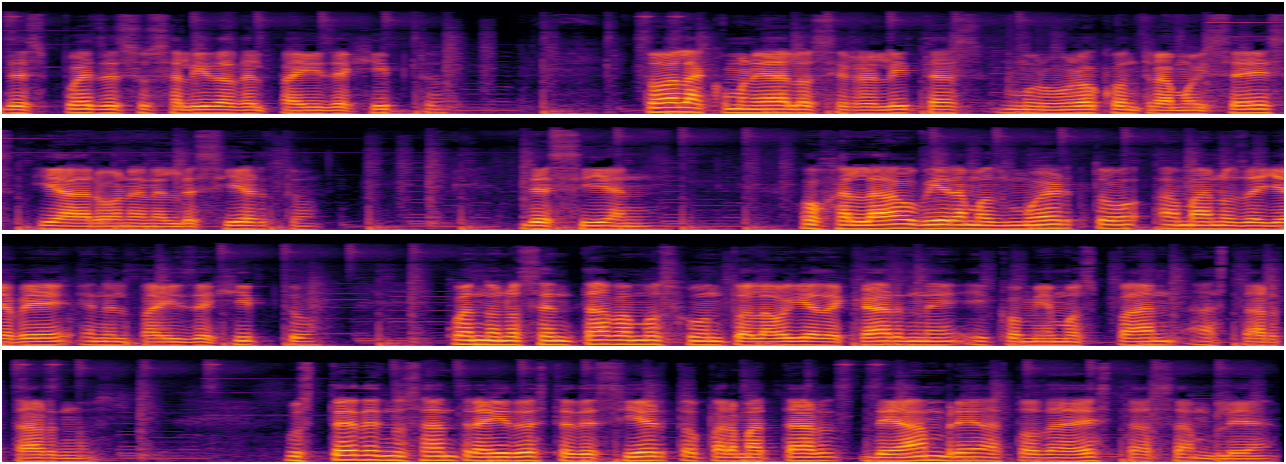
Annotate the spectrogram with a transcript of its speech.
después de su salida del país de Egipto, toda la comunidad de los israelitas murmuró contra Moisés y Aarón en el desierto decían, ojalá hubiéramos muerto a manos de Yahvé en el país de Egipto, cuando nos sentábamos junto a la olla de carne y comíamos pan hasta hartarnos. Ustedes nos han traído este desierto para matar de hambre a toda esta asamblea.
